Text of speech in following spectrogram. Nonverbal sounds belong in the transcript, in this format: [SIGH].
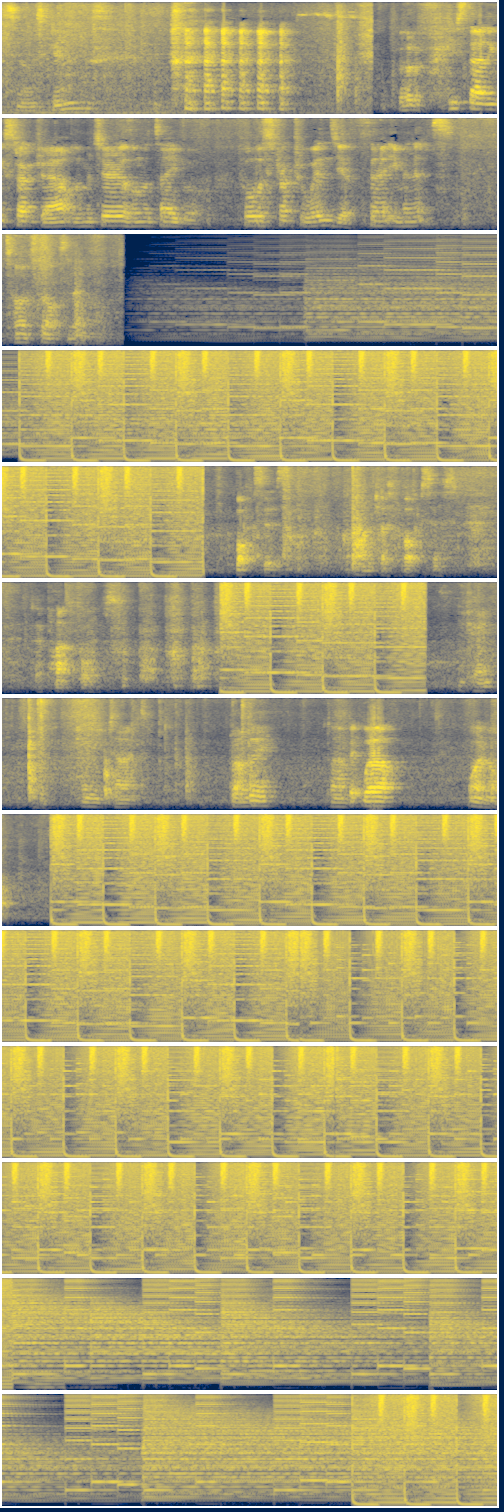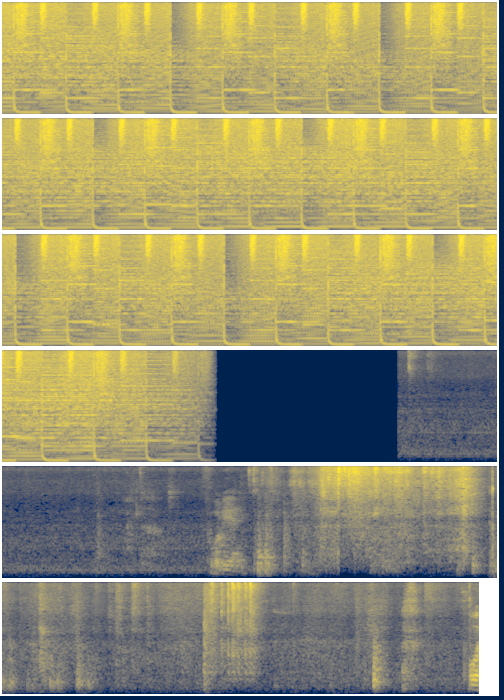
Sounds good. [LAUGHS] Build a freestanding structure out of the materials on the table. If all the structure wins, you have 30 minutes. Time starts now.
